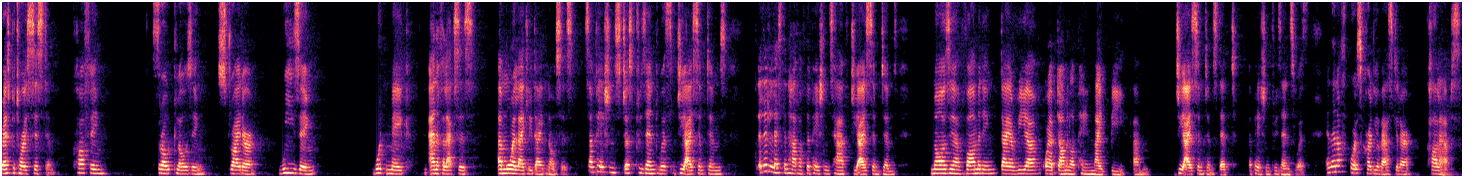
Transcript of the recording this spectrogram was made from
respiratory system, coughing, throat closing, stridor, wheezing, would make anaphylaxis a more likely diagnosis. Some patients just present with GI symptoms. A little less than half of the patients have GI symptoms. Nausea, vomiting, diarrhea, or abdominal pain might be um, GI symptoms that a patient presents with. And then, of course, cardiovascular collapse,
